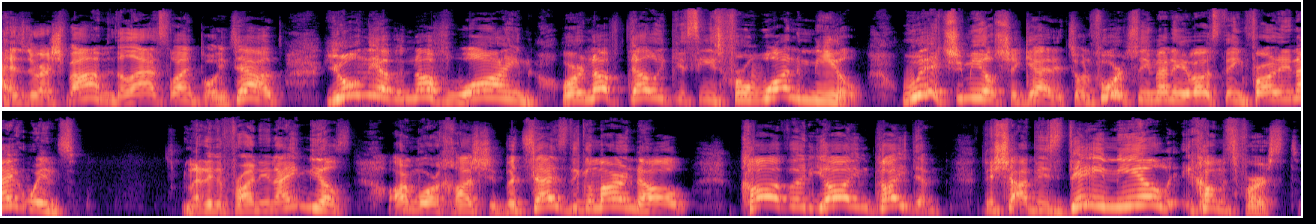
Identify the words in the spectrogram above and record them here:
As the Rashbam in the last line points out, you only have enough wine or enough delicacies for one meal. Which meal should get it? So unfortunately, many of us think Friday night wins. Many of the Friday night meals are more chashiv, but says the Gemara, no, kavod yaim kaidem. The Shabbos day meal it comes first.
